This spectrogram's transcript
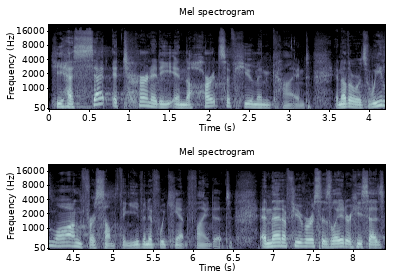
he has set eternity in the hearts of humankind. In other words, we long for something even if we can't find it. And then a few verses later, he says,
